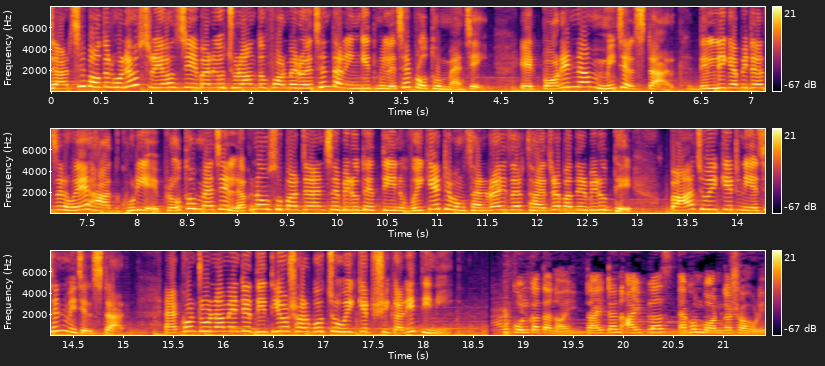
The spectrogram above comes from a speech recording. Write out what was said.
জার্সি বদল হলেও শ্রেয়স যে এবারেও চূড়ান্ত ফর্মে রয়েছেন তার ইঙ্গিত মিলেছে প্রথম ম্যাচেই। এর পরের নাম মিচেল স্টার্ক। দিল্লি ক্যাপিটালসের হয়ে হাত ঘুরিয়ে প্রথম ম্যাচে লখনৌ সুপার জায়ান্টসের বিরুদ্ধে তিন উইকেট এবং সানরাইজার্স হায়দ্রাবাদের বিরুদ্ধে পাঁচ উইকেট নিয়েছেন মিচেল স্টার্ক। এখন টুর্নামেন্টে দ্বিতীয় সর্বোচ্চ উইকেট শিকারী তিনি। আর কলকাতা নয় টাইটান আই প্লাস এখন বনগা শহরে।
